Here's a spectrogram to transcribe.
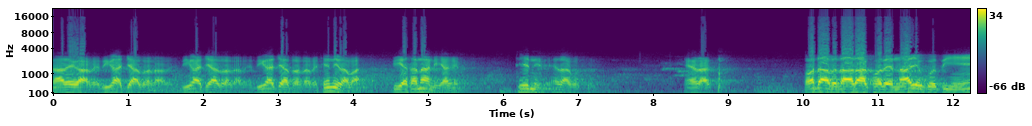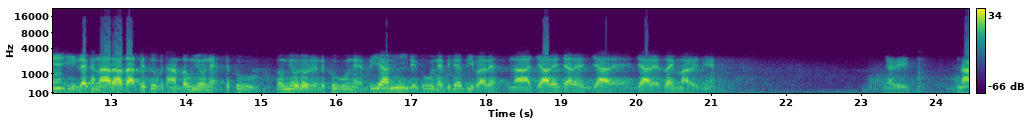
နားတွေကပဲဒီကကြားသွားတာပဲဒီကကြားသွားတာပဲဒီကကြားသွားတာပဲသင်နေတာပါမိယာဌာနအနေအားဖြင့်သင်နေတယ်အဲ့ဒါကိုဆိုအဲ့ဒါသောတာပဒါရခေါ်တဲ့နာယုတ်ကိုသိရင်ဤလက္ခဏာရတာပစ္စုပ္ပန်၃မျိုးနဲ့တစ်ခု၃မျိုးတို့တွင်တစ်ခုခုနဲ့သိရမည်တစ်ခုခုနဲ့သိလည်းသိပါတယ်နာကြားတယ်ကြားတယ်ကြားတယ်ကြားတယ်စိုက်မှလို့ချင်းအဲဒီနာ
